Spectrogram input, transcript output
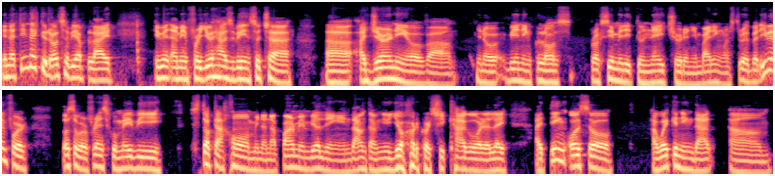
And I think that could also be applied even I mean for you has been such a uh, a journey of um, you know being in close proximity to nature and inviting us through it. But even for those of our friends who may be stuck at home in an apartment building in downtown New York or Chicago or LA, I think also awakening that um,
